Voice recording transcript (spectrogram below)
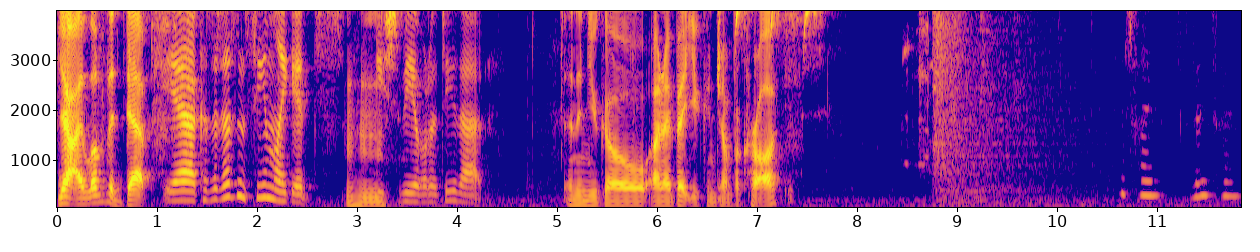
Yeah, I love the depth. Yeah, because it doesn't seem like it's. Mhm. You should be able to do that. And then you go, and I bet you can jump Oops, across. oops, oops. It's fine. Everything's fine.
